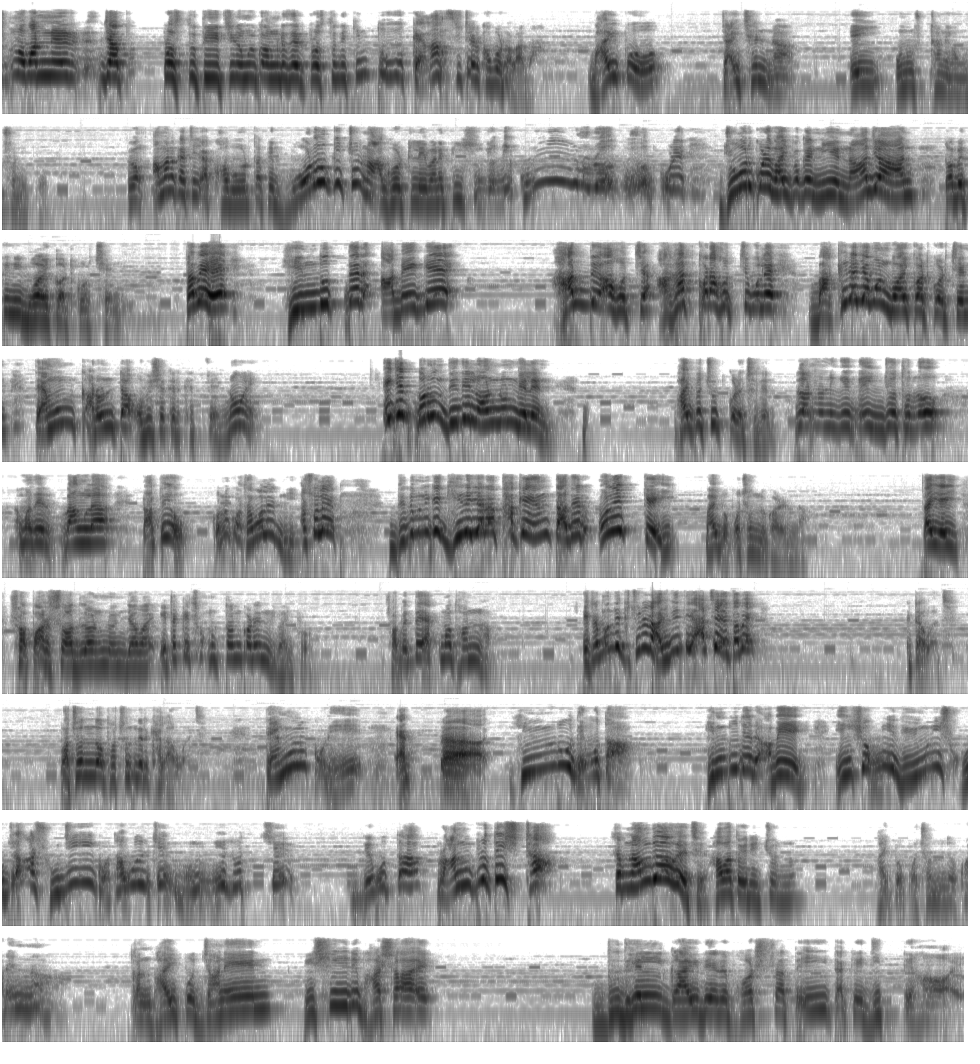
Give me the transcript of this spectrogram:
নবান্নের যা প্রস্তুতি, তৃণমূল কংগ্রেসের প্রস্তুতি, কিন্তু ক্যামাক সিটের খবর আলাদা। ভাইপো চাইছেন না এই অনুষ্ঠানে অংশ নিতে। এবং আমার কাছে যা খবর, তাতে বড় কিছু না ঘটলে মানে পিসি যদি অনুরোধ অনুরোধ করে, জোর করে ভাইপোকে নিয়ে না যান, তবে তিনি বয়কট করছেন। তবে হিন্দুত্বের আবেগে হাত দেওয়া হচ্ছে, আঘাত করা হচ্ছে বলে বাকিরা যেমন বয়কট করছেন, তেমন কারণটা অভিষেকের ক্ষেত্রে নয়। এই যে ধরুন দিদি লন্ডন গেলেন, ভাইপো চুপ করেছিলেন। লন্ডনে গিয়ে বেইজ্জত হলো, আমাদের বাংলা, তাতেও কোনো কথা বলেননি। আসলে দিদিমণিকে ঘিরে যারা থাকেন, তাদের অনেককেই ভাইপো পছন্দ করেন না। তাই এই সপার সদ লন্ডন যাওয়া, এটাকে সমর্থন করেননি ভাইপো। সবেতে একমত হন না। এটার মধ্যে কিছুটা রাজনীতি আছে, তবে এটাও আছে। পছন্দ পছন্দের খেলাও আছে। তেমন করে একটা হিন্দু দেবতা, হিন্দুদের আবেগ, এইসব নিয়ে দিদিমণি সোজা সুজি কথা বলছেন মন্দির হচ্ছে। দেবতা প্রাণ প্রতিষ্ঠা। সব নাম দেওয়া হয়েছে হাওয়া তৈরির জন্য। ভাইপো পছন্দ করেন না। কারণ ভাইপো জানেন পিসির ভাষায় দুধেল গাইদের ভরসাতেই তাকে জিততে হয়।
